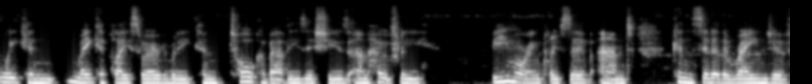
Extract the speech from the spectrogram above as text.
we can make a place where everybody can talk about these issues and hopefully be more inclusive and consider the range of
